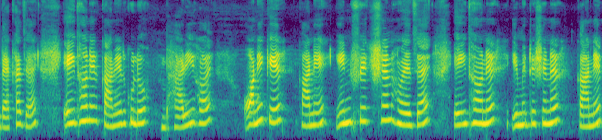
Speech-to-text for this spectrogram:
দেখা যায় এই ধরনের কানেরগুলো ভারী হয়, অনেকের কানে ইনফেকশন হয়ে যায় এই ধরনের ইমিটেশনের কানের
